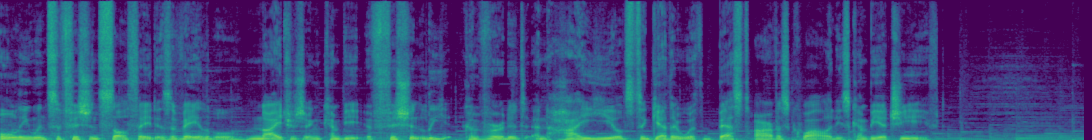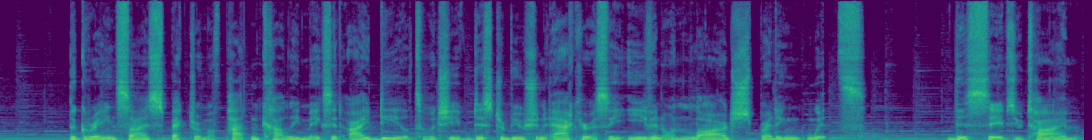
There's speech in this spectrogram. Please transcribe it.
Only when sufficient sulfate is available, nitrogen can be efficiently converted and high yields together with best harvest qualities can be achieved. The grain size spectrum of Patentkali makes it ideal to achieve distribution accuracy even on large spreading widths. This saves you time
